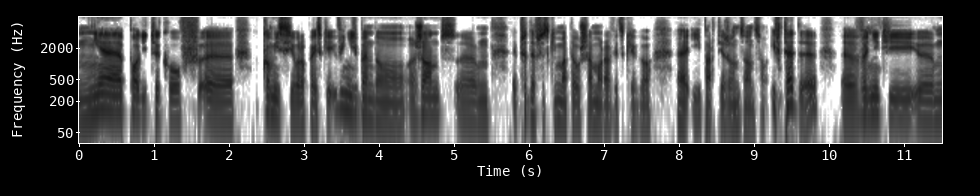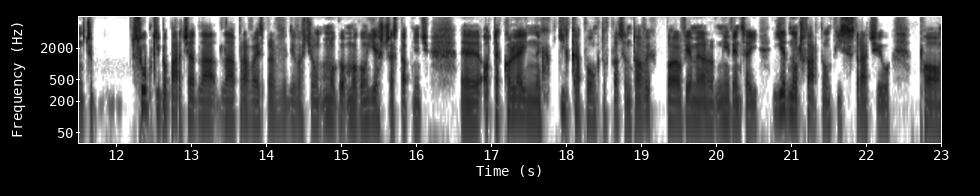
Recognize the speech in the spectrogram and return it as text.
nie polityków e, Komisji Europejskiej. Winić będą rząd, przede wszystkim Mateusza Morawieckiego e, i partię rządzącą. I wtedy e, wyniki, czy słupki poparcia dla, dla Prawa i Sprawiedliwością mogą, mogą jeszcze stopnieć e, o te kolejnych kilka punktów procentowych, bo wiemy mniej więcej jedną czwartą PiS stracił po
